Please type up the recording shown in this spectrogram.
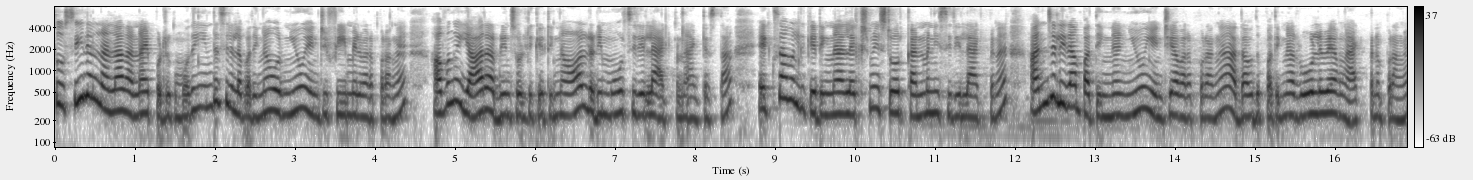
ஸோ சீரியல் நல்லா ரன் ஆகி போது இந்த சீரியலில் பார்த்தீங்கன்னா ஒரு நியூ என்ட்ரி ஃபீமேல் வர போகிறாங்க அவங்க யார் அப்படின்னு சொல்லிட்டு கேட்டிங்கன்னா ஆல்ரெடி மோர் சீரியலில் ஆக்ட் பண்ண ஆக்டர்ஸ் தான். எக்ஸாம்பிளுக்கு கேட்டிங்கன்னா லக்ஷ்மி ஸ்டோர் கண்மணி சீரியலில் ஆக்ட் பண்ண அஞ்சலி தான் பார்த்தீங்கன்னா நியூ என்ட்ரியாக வர போகிறாங்க அதாவது பார்த்திங்கன்னா ரோலவே அவங்க ஆக்ட் பண்ண போகிறாங்க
